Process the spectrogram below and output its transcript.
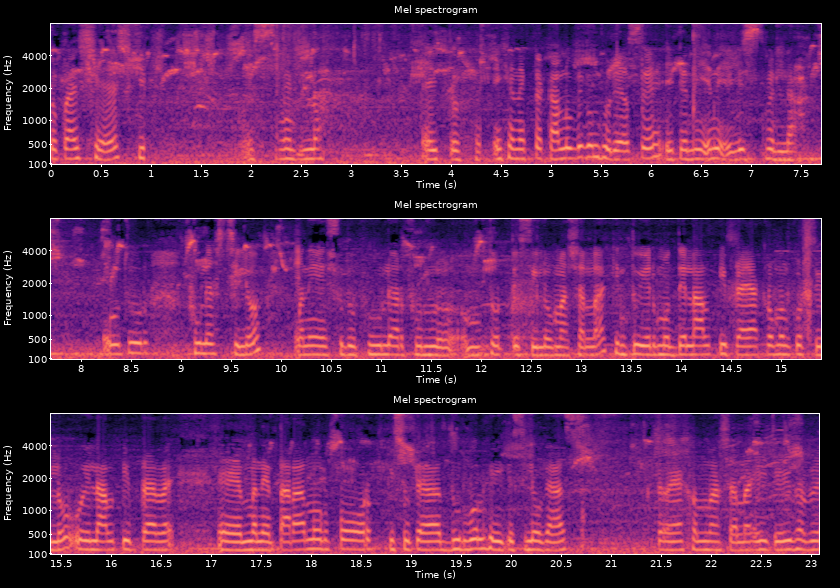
তো প্রায় শেষ বিসমিল্লা এই তো, এখানে একটা কালো বেগুন ধরে আছে, এটা নিয়ে নিই বিসমিল্লা প্রচুর ফুল আসছিল মানে শুধু ফুল আর ফুল ধরতেছিল মাসাল্লাহ কিন্তু এর মধ্যে লাল পিঁপড়ায় আক্রমণ করছিল, ওই লাল পিঁপড়ার মানে তাড়ানোর পর কিছুটা দুর্বল হয়ে গেছিল গাছ। তো এখন মাসাল্লাহ এই যে এইভাবে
